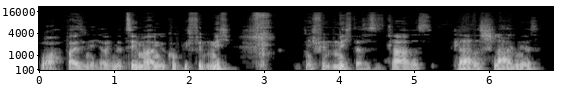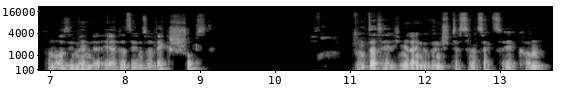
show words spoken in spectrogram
boah, weiß ich nicht, habe ich mir zehnmal angeguckt. Ich finde nicht, ich finde nicht, dass es ein klares, klares Schlagen ist von Ossiman, eher, dass er ihn so wegschubst. Und das hätte ich mir dann gewünscht, dass dann sagt so, ja komm,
